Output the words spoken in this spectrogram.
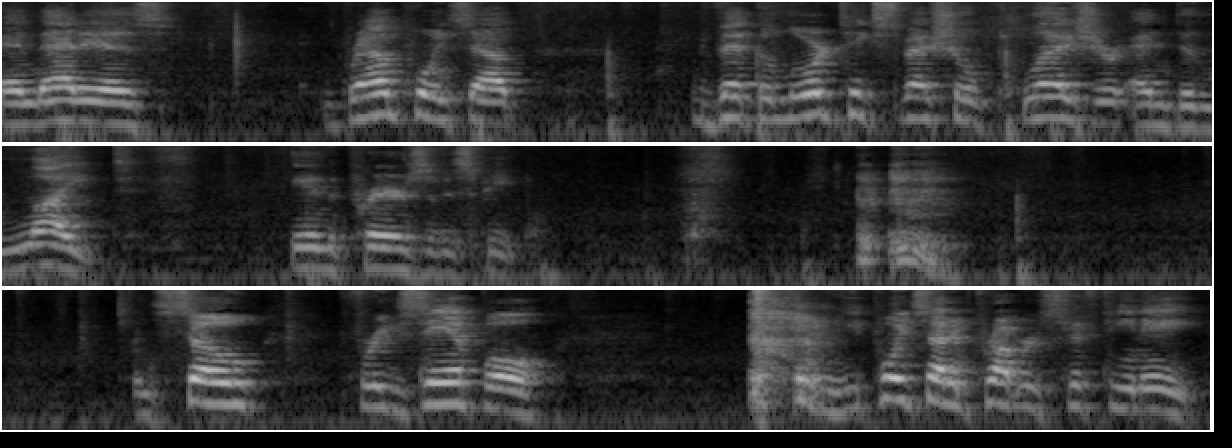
and that is, Brown points out that the Lord takes special pleasure and delight in the prayers of His people, and so, for example, he points out in Proverbs fifteen eight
